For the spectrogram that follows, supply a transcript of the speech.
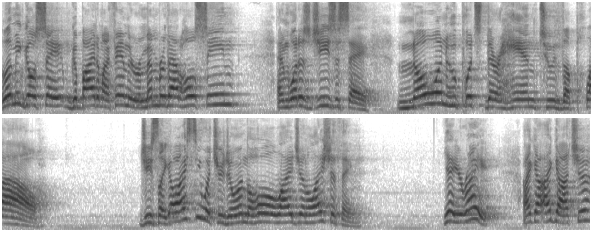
Let me go say goodbye to my family. Remember that whole scene? And what does Jesus say? No one who puts their hand to the plow. Jesus like, "Oh, I see what you're doing, the whole Elijah and Elisha thing." Yeah, you're right. I got I got you.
